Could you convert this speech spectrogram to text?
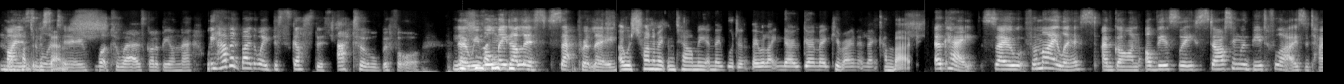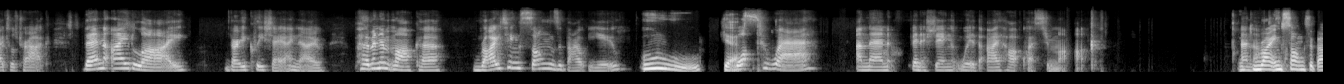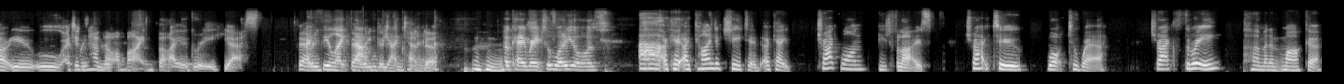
Mine 100%. is similar too. What to wear has got to be on there. We haven't, by the way, discussed this at all before. No, we've all made our lists separately. I was trying to make them tell me and they wouldn't. They were like, no, go make your own and then come back. Okay, so for my list, I've gone obviously starting with Beautiful Eyes, the title track. Then I Lie, very cliche, I know. Permanent Marker, Writing Songs About You. Ooh, yes. What to Wear, and then finishing with I Heart question mark writing songs about you. Ooh, I didn't have that on mine, but I agree. Yes, very. I feel like very good contender. Mm-hmm. Okay, Rachel, what are yours? Ah, okay. I kind of cheated. Okay, track one, beautiful eyes. Track two, what to wear. Track three, permanent marker.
